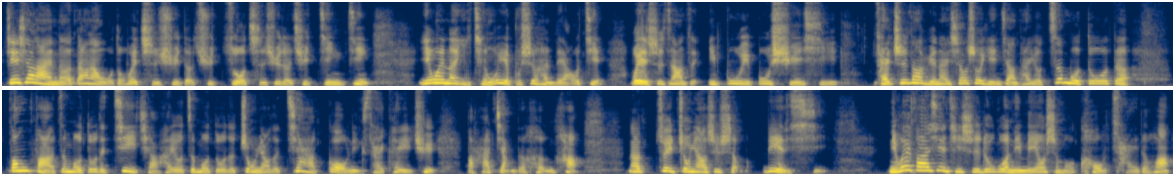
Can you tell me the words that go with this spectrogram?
接下来呢，当然我都会持续的去做，持续的去精进。因为呢，以前我也不是很了解，我也是这样子一步一步学习，才知道原来销售演讲它有这么多的。方法这么多的技巧，还有这么多的重要的架构，你才可以去把它讲得很好。那最重要是什么？练习。你会发现，其实如果你没有什么口才的话，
